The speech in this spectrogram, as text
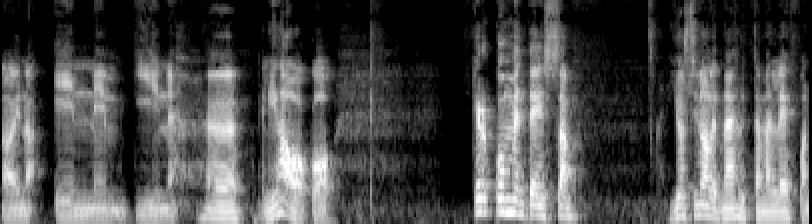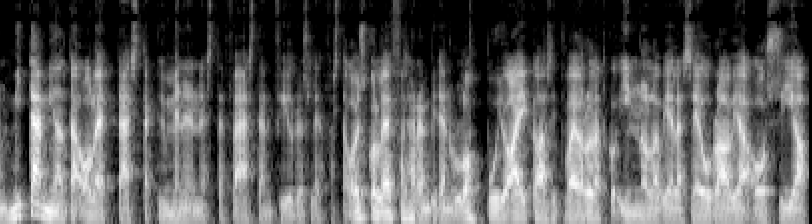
aina ennenkin. Eli ihan ok. Kerro kommenteissa, jos sinä olet nähnyt tämän leffan, mitä mieltä olet tästä kymmenennestä Fast and Furious-leffasta? Olisiko leffasarjan pitänyt loppua jo aikaa sitten vai odotatko innolla vielä seuraavia osia?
